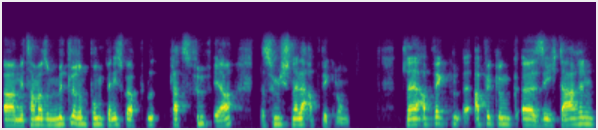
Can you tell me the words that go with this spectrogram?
Ähm, jetzt haben wir so einen mittleren Punkt, wenn nicht sogar Platz 5 eher. Das ist für mich schnelle Abwicklung. Schnelle Abwick Abwicklung äh, sehe ich darin,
